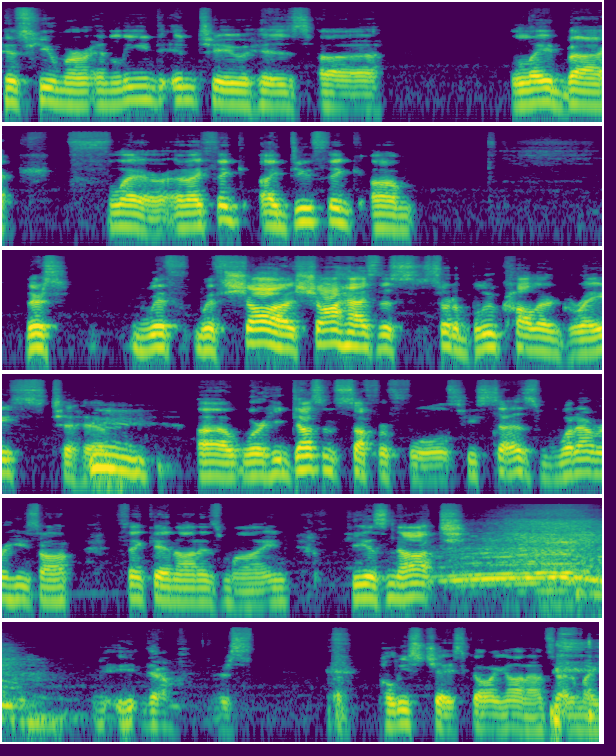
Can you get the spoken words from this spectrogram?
his humor and leaned into his uh laid back flair. And I think I do think um there's with with Shaw, Shaw has this sort of blue collar grace to him Mm. Uh, where he doesn't suffer fools. He says whatever he's on thinking on his mind. He is not. he- there- there's a police chase going on outside of my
